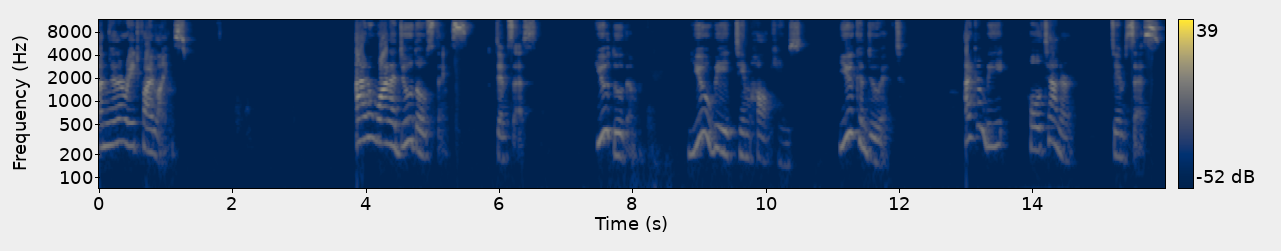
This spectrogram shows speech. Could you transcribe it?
I'm gonna read five lines I don't want to do those things, Tim says. You do them. You be Tim Hawkins. You can do it. I can be Hall Tanner, Tim says.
